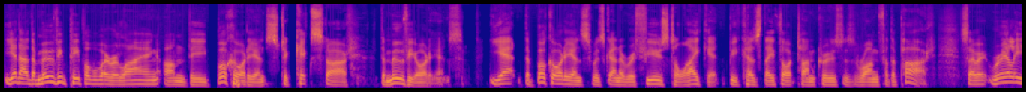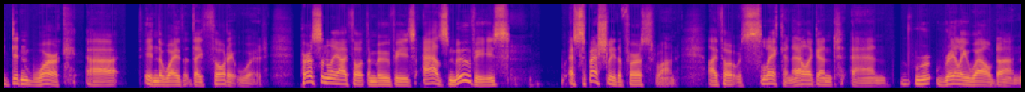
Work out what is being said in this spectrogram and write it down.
You know, the movie people were relying on the book audience to kickstart the movie audience. Yet the book audience was going to refuse to like it because they thought Tom Cruise was wrong for the part. So it really didn't work uh, in the way that they thought it would. Personally, I thought the movies, as movies, especially the first one. I thought was slick and elegant and r- really well done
